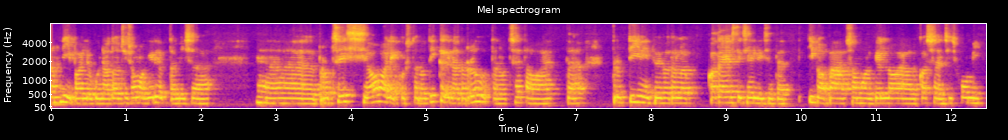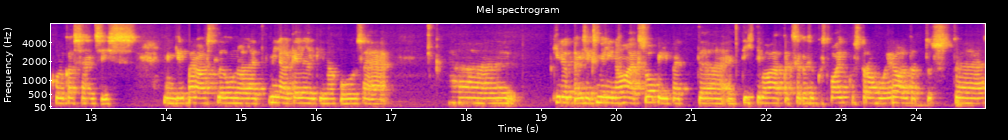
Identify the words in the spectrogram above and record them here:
noh, nii palju, kui nad on siis oma kirjutamise äh, protsessi avalikustanud, ikkagi nad on rõhutanud seda, et rutiinid võivad olla ka täiesti sellised, et iga päev samal kellaajal, kas see on siis hommikul, kas see on siis mingil pärastlõunal, et millal kellelgi nagu see äh, kirjutamiseks, milline aeg sobib, et, et tihti vajatakse ka niisugust vaikust, rahu, eraldatust äh,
